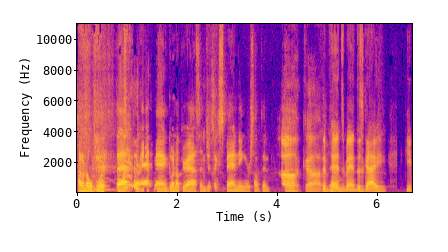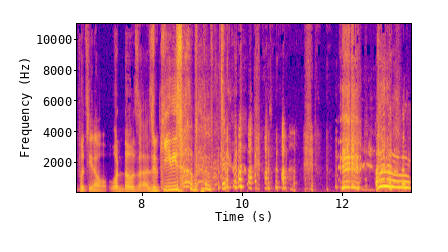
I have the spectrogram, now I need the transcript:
I don't know what's worse, that or Ant Man going up your ass and just expanding or something. Oh god. Depends, man. This guy, he puts, you know, one of those uh, zucchinis up. All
